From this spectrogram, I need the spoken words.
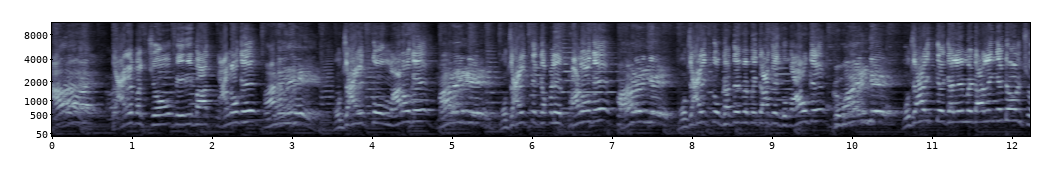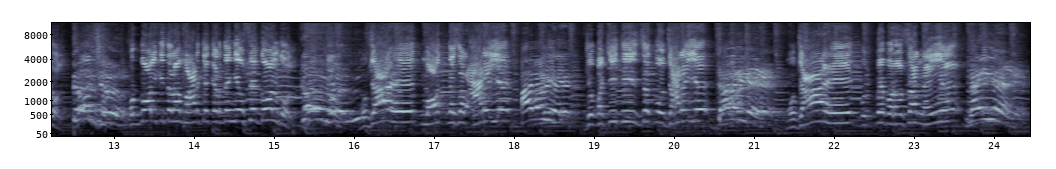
आ रहा है। प्यारे बच्चों मेरी बात मानोगे? मानेंगे। मुजाहिद को मारोगे? मारेंगे। मुजाहिद के कपड़े फाड़ोगे? फाड़ेंगे। मुजाहिद को गधे में बिठा के घुमाओगे? घुमाएँगे। मुजाहिद के गले में डालेंगे डोल शोल डोल फुटबॉल की तरह मार के कर देंगे उसे गोल गोल। गोल गोल। मुजाहिद मौत नज़र आ रही है। आ रही है। जो बची थी इज़्ज़त वो जा रही है। जा रही है। मुजाहिद मुझ पे भरोसा नहीं है। नहीं है।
